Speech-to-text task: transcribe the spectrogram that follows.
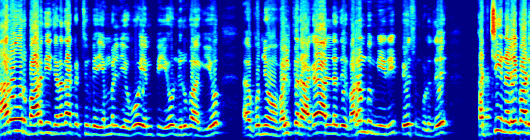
யாரோ ஒரு பாரதிய ஜனதா கட்சியினுடைய எம்எல்ஏவோ எம்பியோ நிர்வாகியோ கொஞ்சம் வல்கராக அல்லது வரம்பு மீறி பேசும் பொழுது கட்சியின் நிலைப்பாடு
